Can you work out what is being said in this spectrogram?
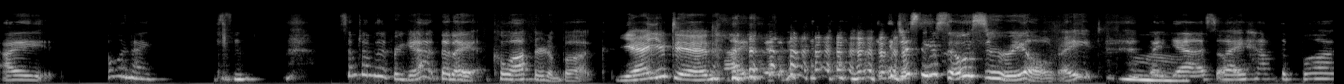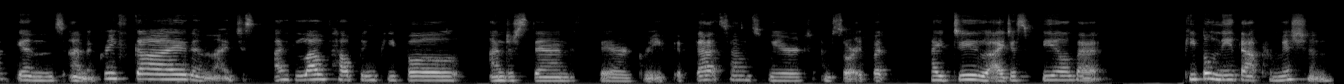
I, oh, and I, sometimes I forget that I co authored a book. Yeah, you did. did. it just seems so surreal, right? Mm. But yeah, so I have the book and I'm a grief guide, and I just, I love helping people understand their grief. If that sounds weird, I'm sorry, but I do. I just feel that people need that permission.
